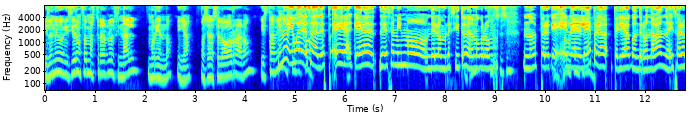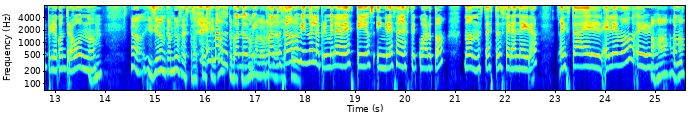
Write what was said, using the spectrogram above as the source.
Y lo único que hicieron fue mostrarlo al final muriendo y ya. O sea, se lo ahorraron y está bien. No, está igual, o sea, después era que era de ese mismo del hombrecito que no me acuerdo. Sí, sí, sí. No, pero que en realidad pelea- peleaba contra una banda y solo peleó contra uno. Claro, hicieron cambios estratégicos, Es más, pero cuando, no cuando estábamos viendo la primera vez que ellos ingresan a este cuarto, ¿no? donde está esta esfera negra, está el, el emo, el, Ajá, ¿cómo? ajá.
